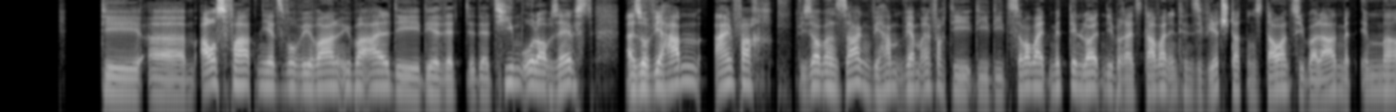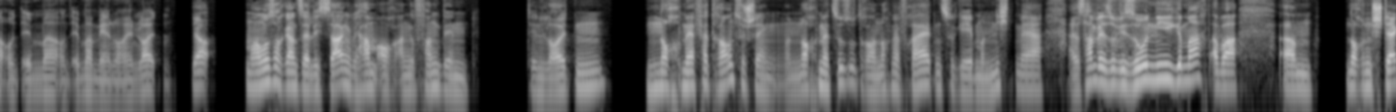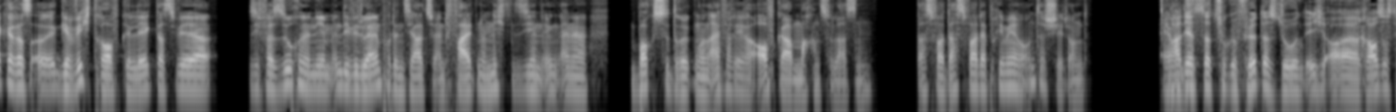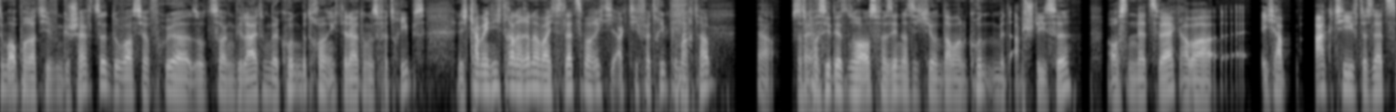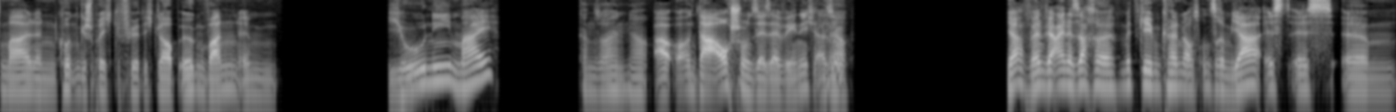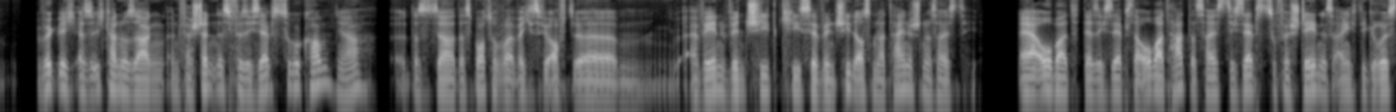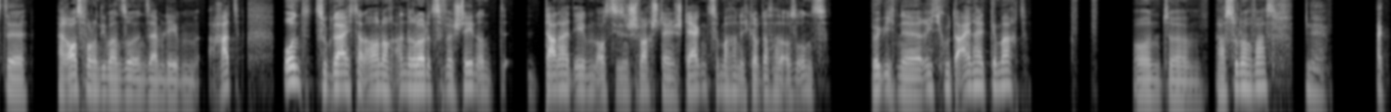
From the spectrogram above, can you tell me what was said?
die ähm, Ausfahrten jetzt, wo wir waren, überall, die, die, der, der, Teamurlaub selbst. Also wir haben einfach, wie soll man das sagen, wir haben, wir haben einfach die, die, die Zusammenarbeit mit den Leuten, die bereits da waren, intensiviert, statt uns dauernd zu überladen mit immer und immer und immer mehr neuen Leuten. Ja, man muss auch ganz ehrlich sagen, wir haben auch angefangen, den, den Leuten noch mehr Vertrauen zu schenken und noch mehr zuzutrauen, noch mehr Freiheiten zu geben und nicht mehr, also das haben wir sowieso nie gemacht, aber ähm, noch ein stärkeres äh, Gewicht drauf gelegt, dass wir sie versuchen, in ihrem individuellen Potenzial zu entfalten und nicht sie in irgendeine Box zu drücken und einfach ihre Aufgaben machen zu lassen. Das war, das war der primäre Unterschied. Und hat jetzt dazu geführt, dass du und ich äh, raus aus dem operativen Geschäft sind. Du warst ja früher sozusagen die Leitung der Kundenbetreuung, ich die Leitung des Vertriebs. Ich kann mich nicht daran erinnern, weil ich das letzte Mal richtig aktiv Vertrieb gemacht habe. Ja. Das safe. passiert jetzt nur aus Versehen, dass ich hier und da mal einen Kunden mit abschließe aus dem Netzwerk, aber ich habe aktiv das letzte Mal ein Kundengespräch geführt. Ich glaube, irgendwann im Juni, Mai. Kann sein, ja. Und da auch schon sehr, sehr wenig. Also, ja. ja, wenn wir eine Sache mitgeben können aus unserem Jahr, ist es ähm, wirklich, also ich kann nur sagen, ein Verständnis für sich selbst zu bekommen, ja. Das ist ja das Motto, welches wir oft ähm, erwähnen, Vincit, Kise, Vincit aus dem Lateinischen, das heißt, er erobert, der sich selbst erobert hat. Das heißt, sich selbst zu verstehen, ist eigentlich die größte Herausforderung, die man so in seinem Leben hat. Und zugleich dann auch noch andere Leute zu verstehen und dann halt eben aus diesen Schwachstellen Stärken zu machen. Ich glaube, das hat aus uns wirklich eine richtig gute Einheit gemacht. Und ähm, hast du noch was? Nee.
